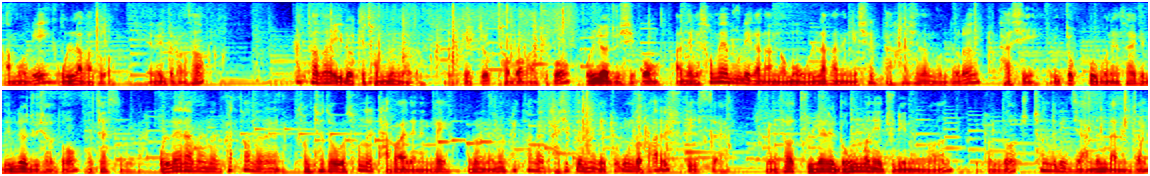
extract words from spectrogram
아몰이 올라가도록 예를 들어서 패턴을 이렇게 접는 거죠. 이렇게 쭉 접어가지고 올려주시고 만약에 소매 부리가 난 너무 올라가는 게 싫다 하시는 분들은 다시 이쪽 부분에서 이렇게 늘려주셔도 괜찮습니다. 원래라면은 패턴을 전체적으로 손을 다 봐야 되는데 그러면은 패턴을 다시 뜨는 게 조금 더 빠를 수도 있어요. 그래서 둘레를 너무 많이 줄이는 건 별로 추천드리지 않는다는 점.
